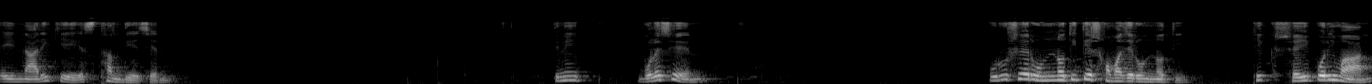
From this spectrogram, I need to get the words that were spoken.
এই নারীকে স্থান দিয়েছেন। তিনি বলেছেন পুরুষের উন্নতিতে সমাজের উন্নতি। ঠিক সেই পরিমাণ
